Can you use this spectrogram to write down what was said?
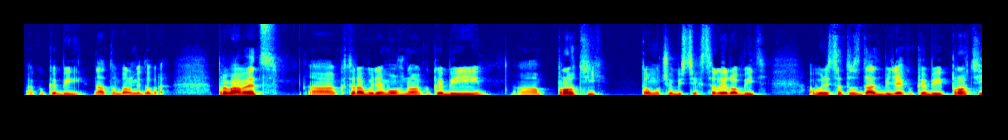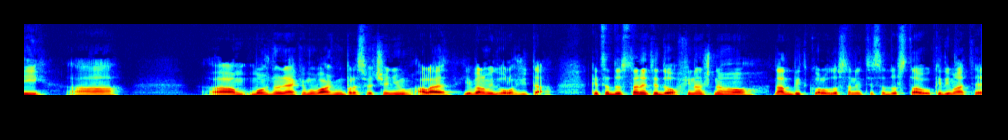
ako keby na tom veľmi dobre. Prvá vec, ktorá bude možno ako keby proti tomu, čo by ste chceli robiť a bude sa to zdať byť ako keby proti možno nejakému vášmu presvedčeniu, ale je veľmi dôležitá. Keď sa dostanete do finančného nadbytku alebo dostanete sa do stavu, kedy máte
